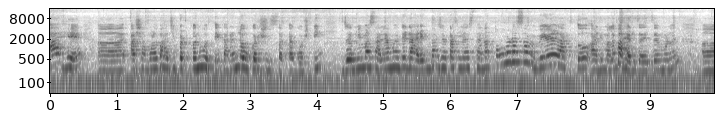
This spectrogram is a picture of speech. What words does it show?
आहे अशामुळे भाजी पटकन होते कारण लवकर शिजतात त्या गोष्टी. जर मी मसाल्यामध्ये डायरेक्ट भाज्या टाकल्या असताना थोडासा वेळ लागतो आणि मला बाहेर जायचं आहे म्हणून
